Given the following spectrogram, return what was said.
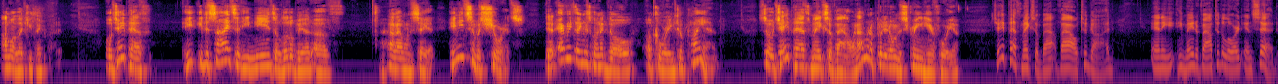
I'm going to let you think about it. Well, Japheth, he, he decides that he needs a little bit of, how do I want to say it? He needs some assurance that everything is going to go according to plan. So Japheth makes a vow, and I'm going to put it on the screen here for you. Japheth makes a vow to God, and he, he made a vow to the Lord and said,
